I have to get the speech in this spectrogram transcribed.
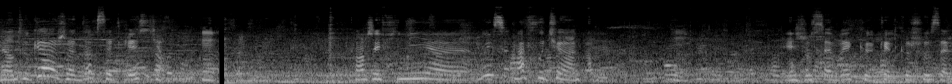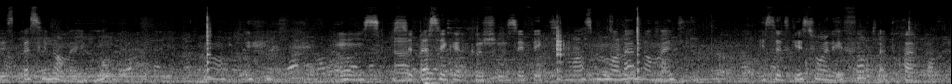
Mais en tout cas, j'adore cette question. Mm. Quand j'ai fini, euh, oui, ça m'a foutu un coup. Et je savais que quelque chose allait se passer dans ma vie. Et il s'est passé quelque chose, effectivement, à ce moment-là dans ma vie. Et cette question, elle est forte, la preuve.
